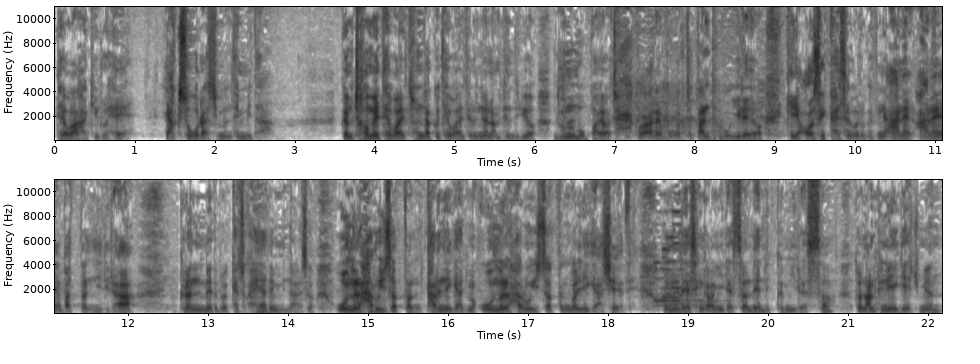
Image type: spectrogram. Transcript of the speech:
대화하기로 해. 약속을 하시면 됩니다. 그럼 처음에 대화할 때, 손잡고 대화할 때는요, 남편들이요, 눈을 못 봐요. 자꾸 아래 보고, 저 딴 데 보고 이래요. 그게 어색해서 그러거든요. 안 해, 안 해봤던 일이라. 그런 매듭을 계속 해야 됩니다. 그래서 오늘 하루 있었던, 다른 얘기 하지만 오늘 하루 있었던 걸 얘기하셔야 돼. 오늘 내 생각은 이랬어, 내 느낌이 이랬어. 또 남편이 얘기해주면,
